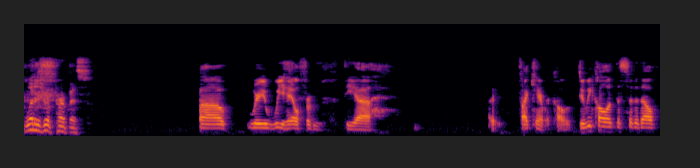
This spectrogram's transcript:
What is your purpose?" Uh, we we hail from the. Uh, if I can't recall, do we call it the Citadel,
